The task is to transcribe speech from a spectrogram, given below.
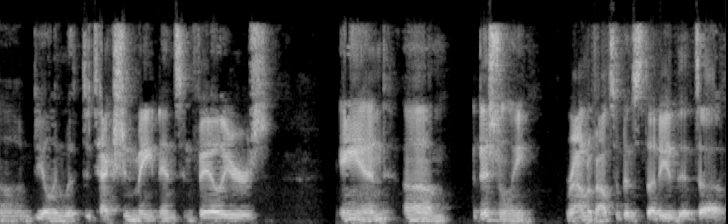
um, dealing with detection maintenance and failures. And um, additionally, roundabouts have been studied that uh,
